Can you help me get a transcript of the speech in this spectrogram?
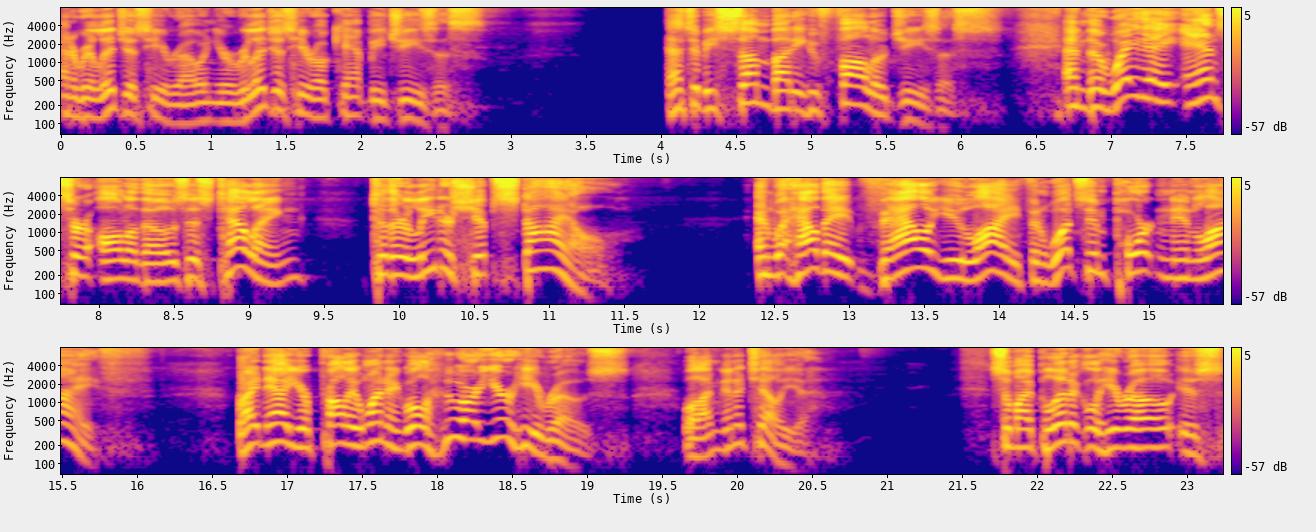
and a religious hero, and your religious hero can't be Jesus. Has to be somebody who followed Jesus. And the way they answer all of those is telling to their leadership style and how they value life and what's important in life. Right now, you're probably wondering, well, who are your heroes? Well, I'm going to tell you. So, my political hero is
